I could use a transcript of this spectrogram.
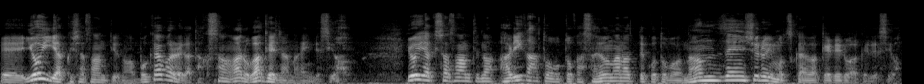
えー、良い役者さんっていうのはボキャブラリーがたくさんあるわけじゃないんですよ。良い役者さんっていうのはありがとうとかさよならって言葉を何千種類も使い分けれるわけですよ。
